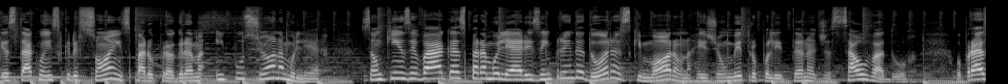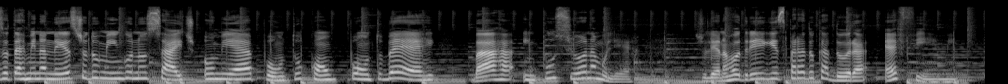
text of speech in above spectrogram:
está com inscrições para o programa Impulsiona Mulher. São 15 vagas para mulheres empreendedoras que moram na região metropolitana de Salvador. O prazo termina neste domingo no site omie.com.br barra Impulsiona Mulher. Juliana Rodrigues para Educadora FM.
